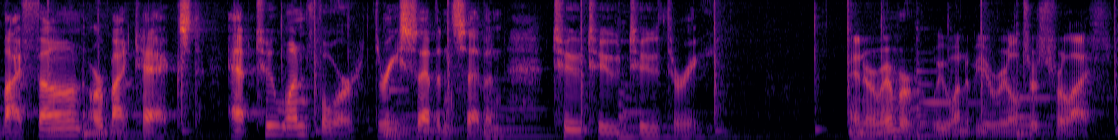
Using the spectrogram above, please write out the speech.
by phone, or by text at 214 377 2223. And remember, we want to be realtors for life.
